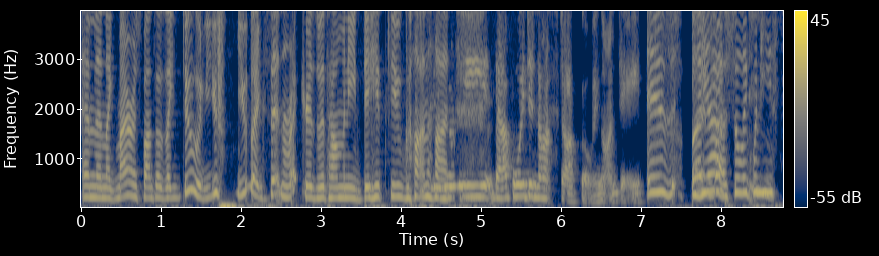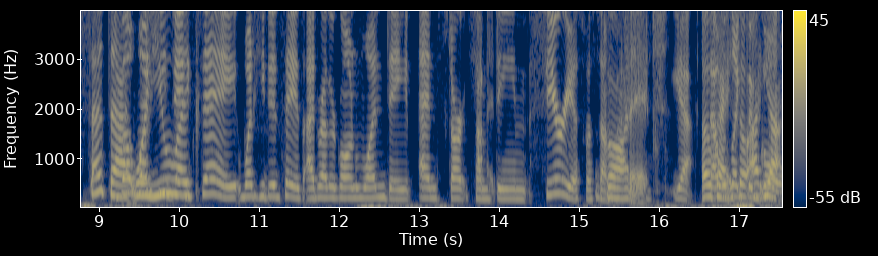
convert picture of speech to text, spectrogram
And then like my response, I was like, dude, you you like setting records with how many dates you've gone on. Really, that boy did not stop going on dates. Is but yeah. But, so like when he said that, but what you he like did say, what he did say is, I'd rather go on one date and start something serious with someone. Got it. Yeah. Okay. Like so I, yeah,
